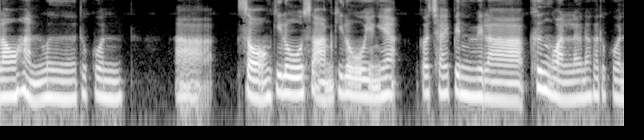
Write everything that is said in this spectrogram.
เราหันมือทุกคนสองกิโลสามกิโลอย่างเงี้ย ก็ใช้เป็นเวลาครึ่งวันแล้วนะคะทุกคน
